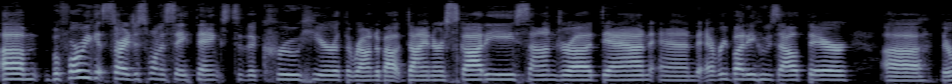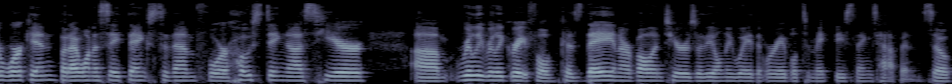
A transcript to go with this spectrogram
Um, before we get started, I just want to say thanks to the crew here at the Roundabout Diner, Scotty, Sandra, Dan, and everybody who's out there. Uh, they're working, but I want to say thanks to them for hosting us here. Um, really, really grateful because they and our volunteers are the only way that we're able to make these things happen. So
